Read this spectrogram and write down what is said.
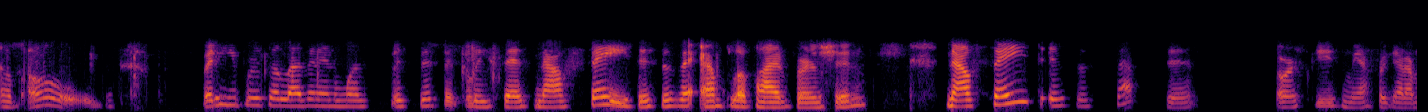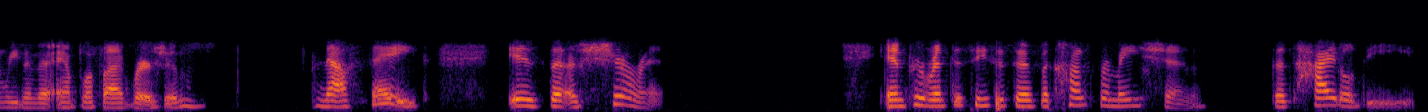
of old. But Hebrews 11 and 1 specifically says, Now faith, this is the amplified version. Now faith is the substance, or excuse me, I forgot I'm reading the amplified version. Now faith is the assurance. In parentheses, it says the confirmation, the title deed,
